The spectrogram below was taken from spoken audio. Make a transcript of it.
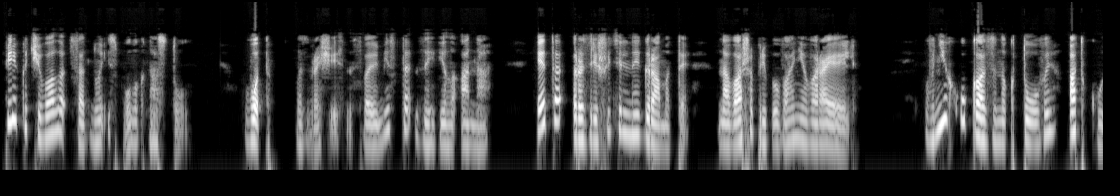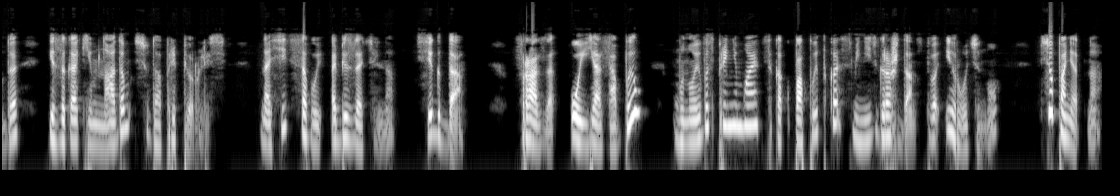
перекочевала с одной из полок на стол. «Вот», – возвращаясь на свое место, заявила она, – «это разрешительные грамоты на ваше пребывание в Араэль. В них указано, кто вы, откуда и за каким надом сюда приперлись. Носить с собой обязательно. Всегда. Фраза «Ой, я забыл» мной воспринимается как попытка сменить гражданство и родину. Все понятно?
